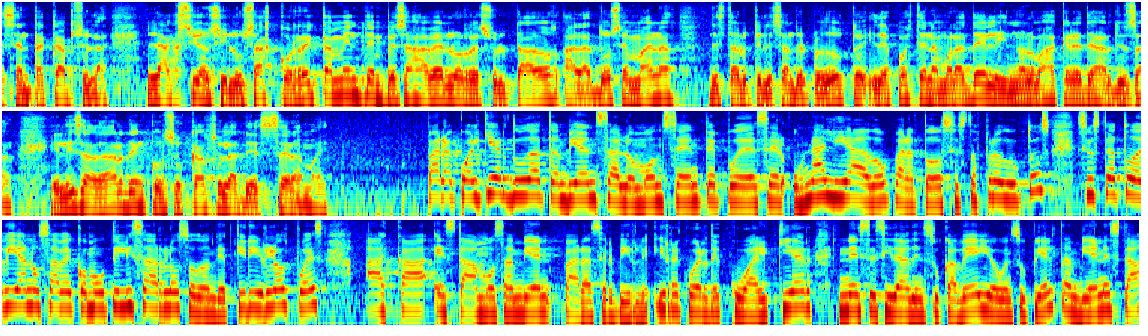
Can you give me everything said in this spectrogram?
60 cápsulas. La acción, si lo usas correctamente, empezás a ver los resultados a las dos semanas de estar utilizando el producto y después te enamoras de él y no lo vas a querer dejar de usar. Elisa Darden con sus cápsulas de Ceramide. Para cualquier duda también Salomón Cente puede ser un aliado para todos estos productos. Si usted todavía no sabe cómo utilizarlos o dónde adquirirlos, pues acá estamos también para servirle. Y recuerde, cualquier necesidad en su cabello o en su piel también está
